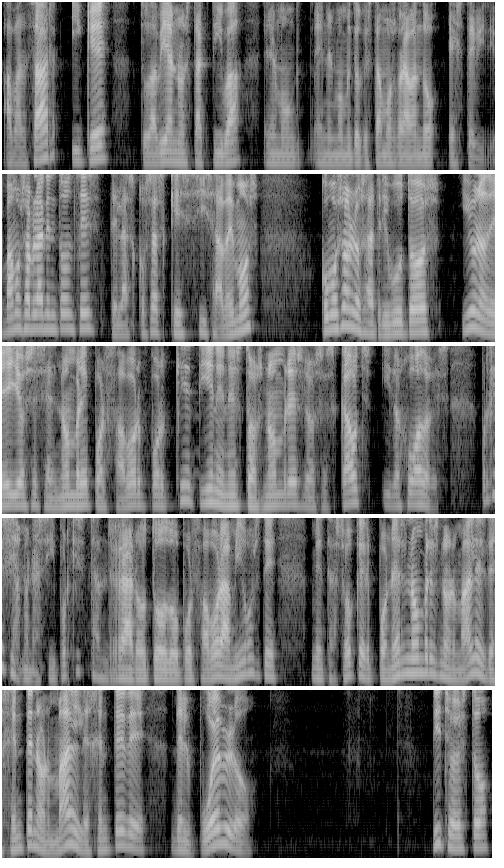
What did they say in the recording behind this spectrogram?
avanzar y que todavía no está activa en el, en momento que estamos grabando este vídeo. Vamos a hablar entonces de las cosas que sí sabemos, como son los atributos y uno de ellos es el nombre. Por favor, ¿por qué tienen estos nombres los scouts y los jugadores? ¿Por qué se llaman así? ¿Por qué es tan raro todo? Por favor, amigos de Metasoccer, poner nombres normales, de gente normal, de gente de, del pueblo. Dicho esto,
